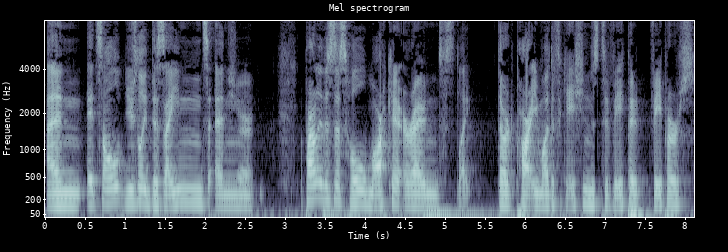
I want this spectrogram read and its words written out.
and it's all usually designed and Sure. apparently there's this whole market around like third party modifications to vapor vapors.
